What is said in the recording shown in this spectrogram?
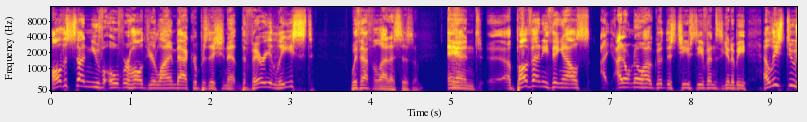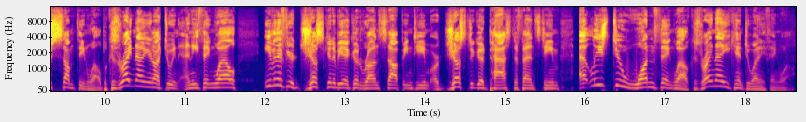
All of a sudden, you've overhauled your linebacker position at the very least with athleticism. And uh, above anything else, I, I, don't know how good this Chiefs defense is going to be. At least do something well because right now you're not doing anything well. Even if you're just going to be a good run stopping team or just a good pass defense team, at least do one thing well because right now you can't do anything well.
